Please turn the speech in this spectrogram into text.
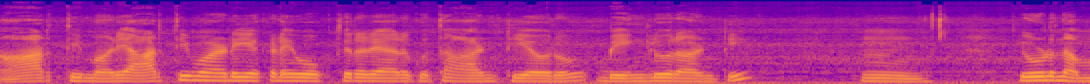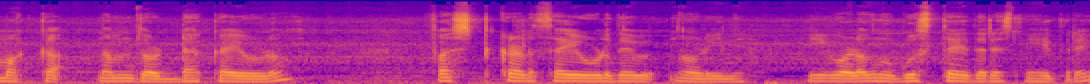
ಆರತಿ ಮಾಡಿ ಆರತಿ ಮಾಡಿ ಆ ಕಡೆ ಹೋಗ್ತಿರೋರು ಯಾರು ಗೊತ್ತಾ? ಆಂಟಿ ಅವರು, ಬೆಂಗಳೂರು ಆಂಟಿ. ಹ್ಞೂ ಇವಳು ನಮ್ಮಕ್ಕ ನಮ್ಮ ದೊಡ್ಡಕ್ಕ ಇವಳು. ಫಸ್ಟ್ ಕಳಸ ಇವಳ್ದೆ ನೋಡಿ ಈಗ ಒಳಗೆ ಮುಗಿಸ್ತಾ ಇದ್ದಾರೆ ಸ್ನೇಹಿತರೆ.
